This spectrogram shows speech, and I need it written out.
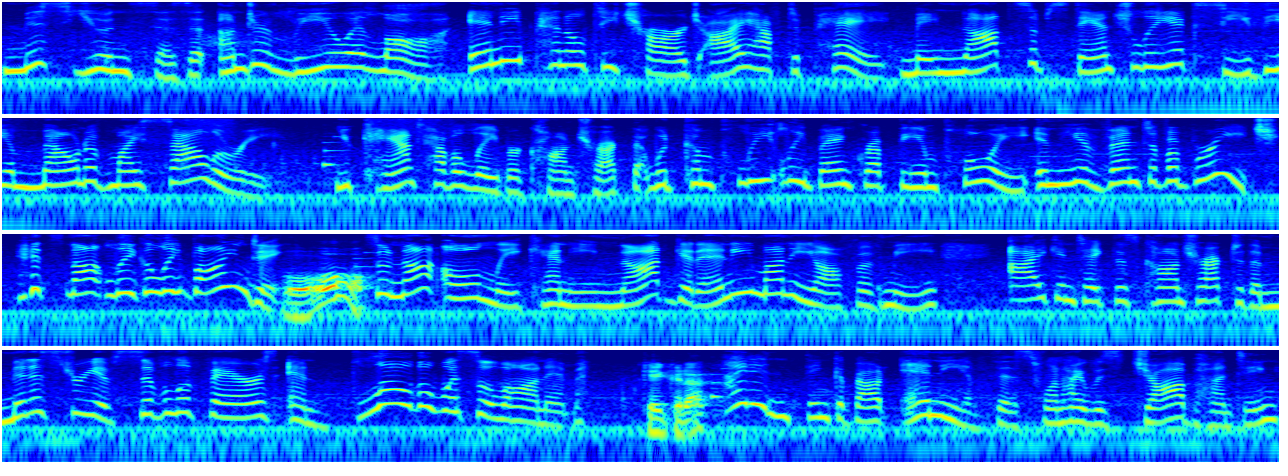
Miss Yun says that under Liyue law, any penalty charge I have to pay may not substantially exceed the amount of my salary. You can't have a labor contract that would completely bankrupt the employee in the event of a breach. It's not legally binding. Oh. So not only can he not get any money off of me, I can take this contract to the Ministry of Civil Affairs and blow the whistle on him. I didn't think about any of this when I was job hunting.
